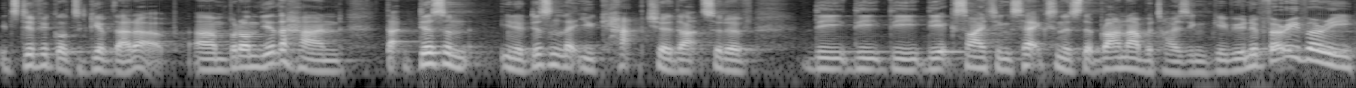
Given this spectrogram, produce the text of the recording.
it's difficult to give that up. Um, but on the other hand, that doesn't, you know, doesn't let you capture that sort of the, the, the, the exciting sexiness that brand advertising can give you in a very, very,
